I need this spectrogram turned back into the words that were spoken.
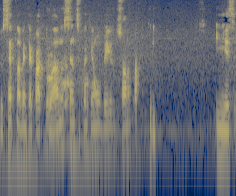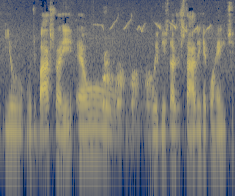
dos 194 do ano, 151 veio só no quarto tri. E, esse, e o, o de baixo aí é o, o EBITDA ajustado e recorrente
